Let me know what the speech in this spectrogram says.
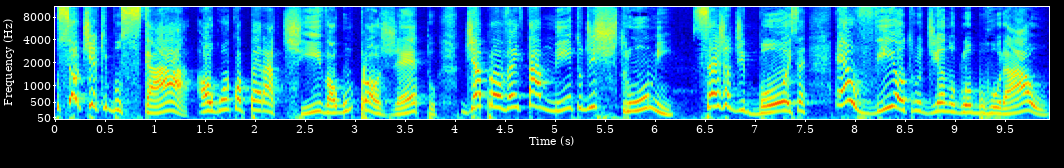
o senhor tinha que buscar alguma cooperativa, algum projeto de aproveitamento de estrume, seja de boi. se- Eu vi outro dia no Globo Rural,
